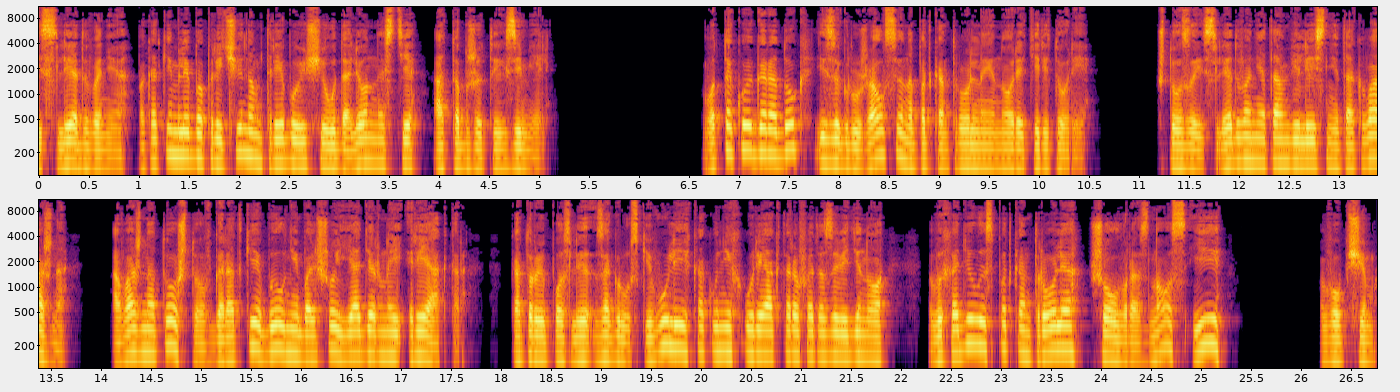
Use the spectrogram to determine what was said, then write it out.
исследования по каким-либо причинам, требующие удаленности от обжитых земель. Вот такой городок и загружался на подконтрольные Норе территории. Что за исследования там велись, не так важно, а важно то, что в городке был небольшой ядерный реактор, который после загрузки в улей, как у них у реакторов это заведено, выходил из-под контроля, шел в разнос и... В общем,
